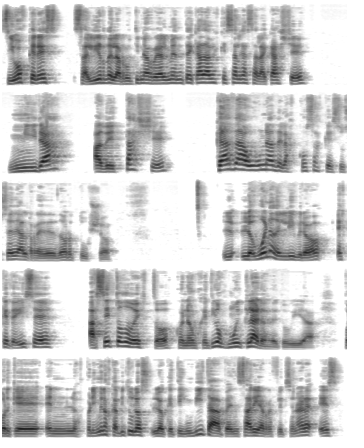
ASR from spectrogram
si vos querés salir de la rutina realmente, cada vez que salgas a la calle, mira a detalle cada una de las cosas que sucede alrededor tuyo. Lo, bueno del libro es que te dice, hace todo esto con objetivos muy claros de tu vida, porque en los primeros capítulos lo que te invita a pensar y a reflexionar es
